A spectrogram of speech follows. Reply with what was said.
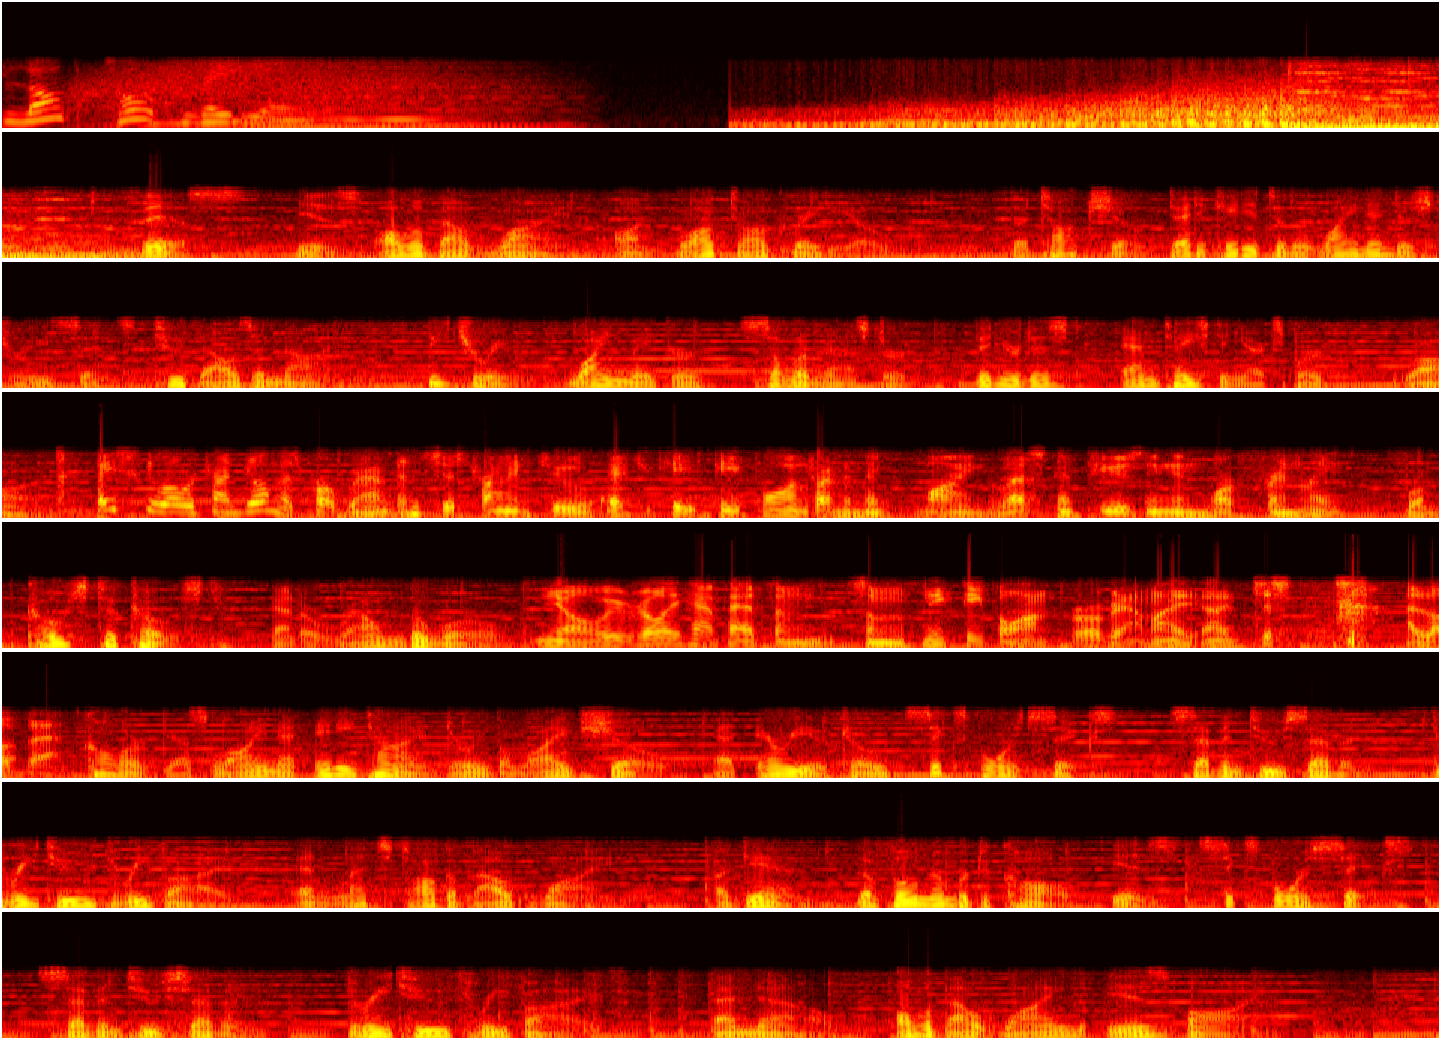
Blog Talk Radio. This is All About Wine on Blog Talk Radio, the talk show dedicated to the wine industry since 2009, featuring winemaker, cellar master, vineyardist, and tasting expert Ron. Basically, what we're trying to do on this program is just trying to educate people and trying to make wine less confusing and more friendly. From coast to coast and around the world. You know, we really have had some some neat people on the program. I, I just I love that. Call our guest line at any time during the live show at area code 646 727 3235 and let's talk about wine. Again, the phone number to call is 646 727 3235. And now, All About Wine is on.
